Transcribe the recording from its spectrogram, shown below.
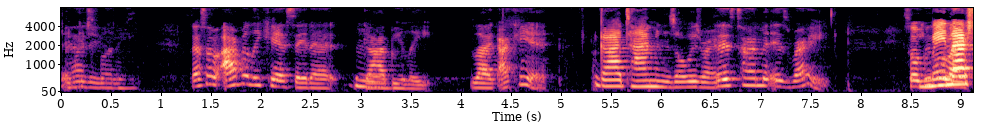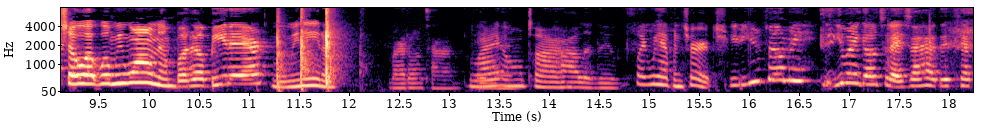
Thank That's funny. That's what, I really can't say that Hmm. God be late. Like I can't. God timing is always right. His timing is right. So He may like, not show up when we want him, but he'll be there when we need him. Right on time. Right Amen. on time. Hallelujah. It's like we having church. You, you feel me? You ain't go today, so I had to catch,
